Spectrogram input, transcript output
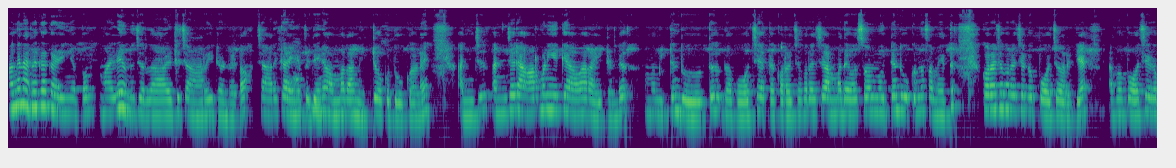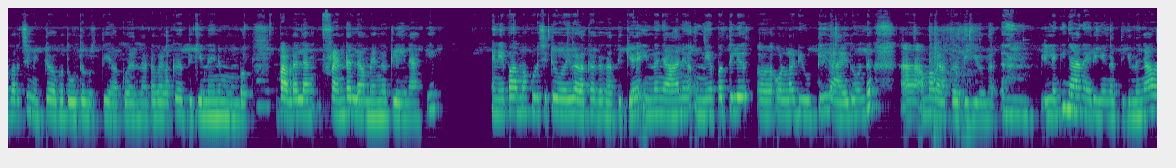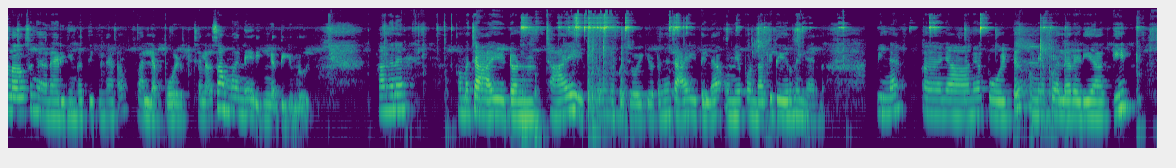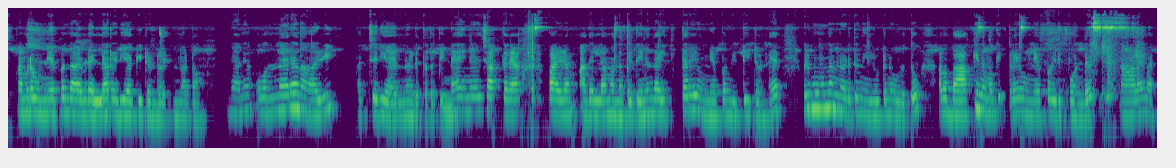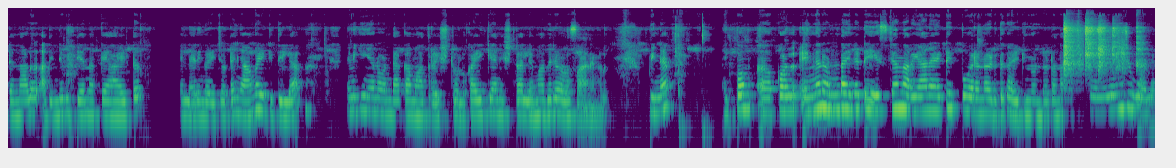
അങ്ങനെ അതൊക്കെ കഴിഞ്ഞപ്പം മഴയൊന്ന് ചെറുതായിട്ട് ചാറിയിട്ടുണ്ട് കേട്ടോ. ചാറി കഴിഞ്ഞപ്പോഴത്തേനും അമ്മ അതാ മിറ്റമൊക്കെ തൂക്കുകയാണേ അഞ്ച് അഞ്ചര ആറ് മണിയൊക്കെ ആവാറായിട്ടുണ്ട്. അമ്മ മിറ്റം തൂത്ത് പോച്ചയൊക്കെ കുറച്ച് കുറച്ച് അമ്മ ദിവസവും മുറ്റം തൂക്കുന്ന സമയത്ത് കുറച്ച് കുറച്ചൊക്കെ പോച്ച പറിക്കുക. അപ്പം പോച്ചയൊക്കെ പറിച്ച് മിറ്റമൊക്കെ തൂത്ത് വൃത്തിയാക്കുമായിരുന്നു കേട്ടോ. വിളക്ക് കത്തിക്കുന്നതിന് മുമ്പ്. അപ്പം അവിടെ എല്ലാം ഫ്രണ്ടെല്ലാം അമ്മ അങ്ങ് ക്ലീനാക്കി. ഇനിയിപ്പോൾ അമ്മ കുളിച്ചിട്ട് പോയി വിളക്കൊക്കെ കത്തിക്കുക. ഇന്ന് ഞാൻ ഉണ്ണിയപ്പത്തിൽ ഉള്ള ഡ്യൂട്ടിയിലായതുകൊണ്ട് അമ്മ വിളക്ക് കത്തിക്കുമെന്ന്. ഇല്ലെങ്കിൽ ഞാനായിരിക്കും കത്തിക്കുന്നത്. ഞാൻ ഉള്ള ദിവസം ഞാനായിരിക്കും കത്തിക്കുന്നത് കേട്ടോ. വല്ലപ്പോഴും. ചില ദിവസം അമ്മ തന്നെ ആയിരിക്കും കത്തിക്കുന്നത്. അങ്ങനെ അമ്മ ചായ ഇട്ടോ? ചായ ഇട്ടോന്ന് ഇപ്പോൾ ചോദിക്കും കേട്ടോ. ഞാൻ ചായ ഇട്ടില്ല. ഉണ്ണിയപ്പം ഉണ്ടാക്കി തീർന്നില്ലായിരുന്നു. പിന്നെ ഞാൻ പോയിട്ട് ഉണ്ണിയപ്പം എല്ലാം റെഡിയാക്കി. നമ്മുടെ ഉണ്ണിയപ്പം ദാ ഇവിടെ എല്ലാം റെഡിയാക്കിയിട്ടുണ്ട് കേട്ടോ. ഞാൻ ഒന്നര നാഴി പച്ചരിയായിരുന്നു എടുത്തത്. പിന്നെ അതിന് ശർക്കര പഴം അതെല്ലാം വന്നപ്പോഴത്തേനും ദാ ഇത്രയും ഉണ്ണിയപ്പം കിട്ടിയിട്ടുണ്ട്. ഒരു മൂന്നെണ്ണം എടുത്ത് നീലൂട്ടിന് കൊടുത്തു. അപ്പോൾ ബാക്കി നമുക്ക് ഇത്രയും ഉണ്ണിയപ്പം ഇരിപ്പുണ്ട്. നാളെ മറ്റന്നാൾ അതിന്റെ പിറ്റേന്നൊക്കെ ആയിട്ട് എല്ലാവരും കഴിച്ചോട്ടെ. ഞാൻ കഴിക്കത്തില്ല. എനിക്ക് ഇങ്ങനെ ഉണ്ടാക്കാൻ മാത്രമേ ഇഷ്ടമുള്ളൂ. കഴിക്കാൻ ഇഷ്ടമല്ലേ? മധുരമുള്ള സാധനങ്ങൾ. പിന്നെ ഇപ്പം കൊൾ എങ്ങനെ ഉണ്ട് അതിന്റെ ടേസ്റ്റ് എന്നറിയാനായിട്ട് ഇപ്പോൾ ഒരെണ്ണം എടുത്ത് കഴിക്കുന്നുണ്ട് കേട്ടോ. നല്ല സ്പോഞ്ച് പോലെ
